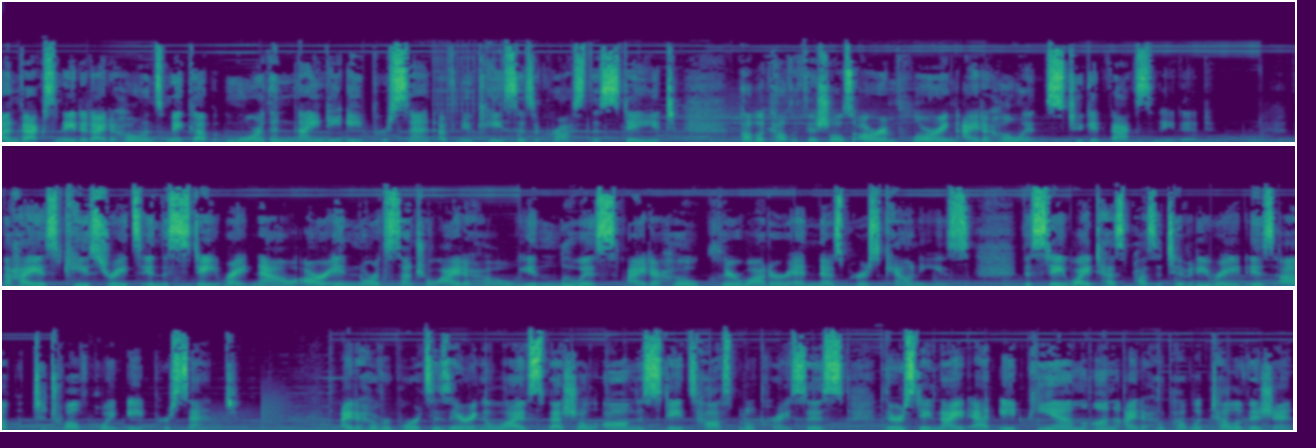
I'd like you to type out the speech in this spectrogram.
Unvaccinated Idahoans make up more than 98% of new cases across the state. Public health officials are imploring Idahoans to get vaccinated. The highest case rates in the state right now are in north central Idaho, in Lewis, Idaho, Clearwater, and Nez Perce counties. The statewide test positivity rate is up to 12.8%. Idaho Reports is airing a live special on the state's hospital crisis Thursday night at 8 p.m. on Idaho Public Television.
